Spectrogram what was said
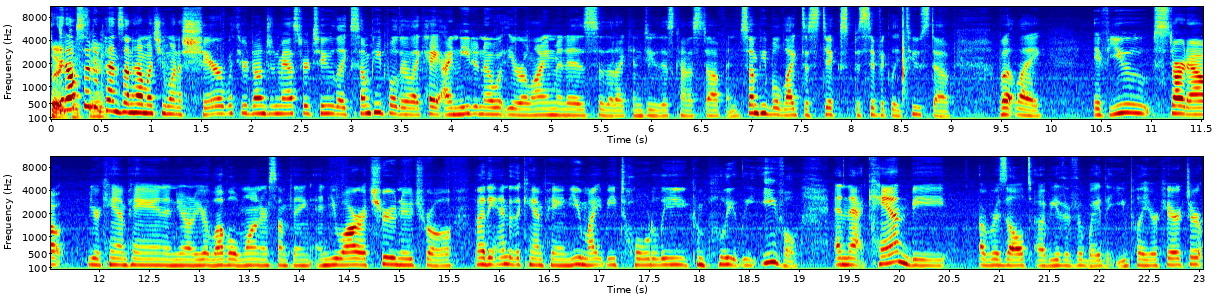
interesting. it also they- depends on how much you want to share with your dungeon master too. Like some people, they're like, "Hey, I need to know what your alignment is so that I can do this kind of stuff." And some people like to stick specifically to stuff. But like, if you start out your campaign and you know you're level one or something, and you are a true neutral, by the end of the campaign, you might be totally, completely evil, and that can be a result of either the way that you play your character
